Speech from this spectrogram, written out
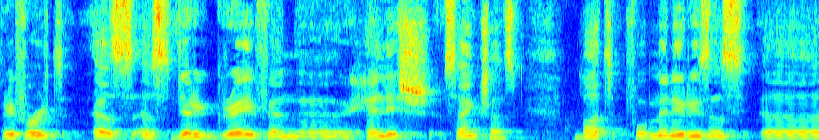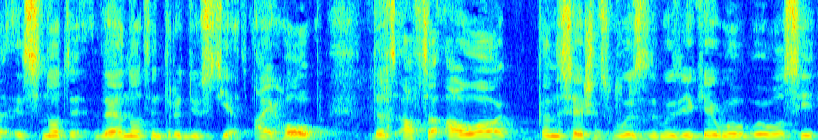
referred as, as very grave and uh, hellish sanctions, but for many reasons, uh, it's not, they are not introduced yet. I hope that after our conversations with, with the UK, we'll, we will see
